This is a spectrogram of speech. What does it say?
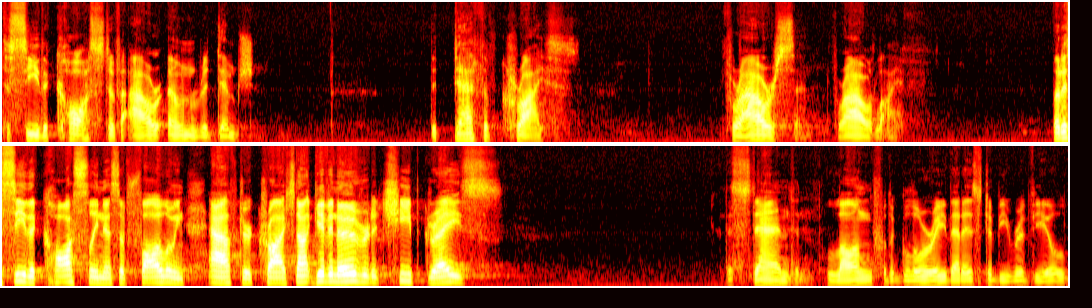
to see the cost of our own redemption, the death of Christ for our sin, for our life. Let us see the costliness of following after Christ, not given over to cheap grace, to stand and long for the glory that is to be revealed.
